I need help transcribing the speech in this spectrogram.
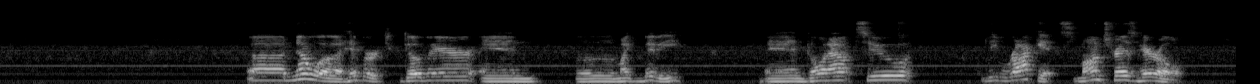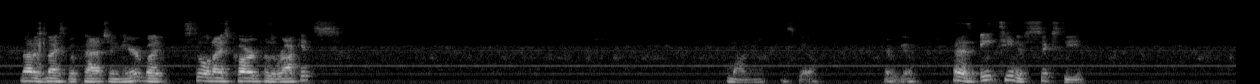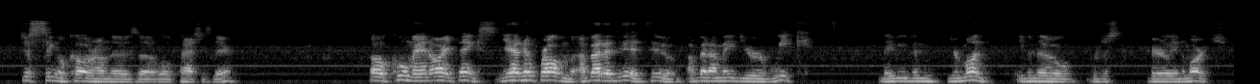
Uh, Noah, Hibbert, Gobert, and uh, Mike Bibby. And going out to the Rockets, Montrezl Harrell. Not as nice of a patch in here, but still a nice card for the Rockets. Come on now, let's go. There we go. That is 18 of 60. Just single color on those uh, little patches there. Oh, cool, man. All right, thanks. Yeah, no problem. I bet I did, too. I bet I made your week. Maybe even your month, even though we're just barely into March.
